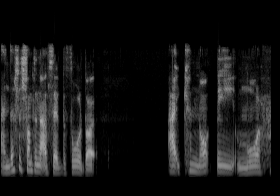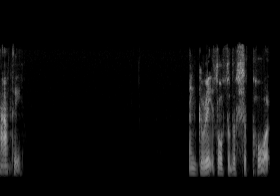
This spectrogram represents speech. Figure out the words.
and this is something that I've said before, but I cannot be more happy and grateful for the support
